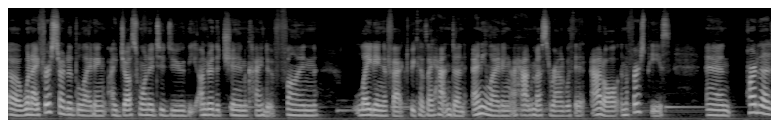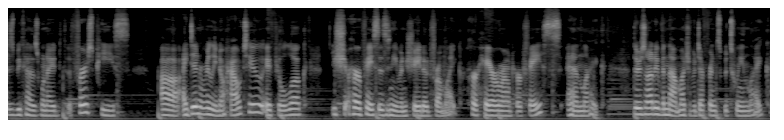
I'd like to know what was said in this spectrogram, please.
uh, when I first started the lighting, I just wanted to do the under the chin kind of fun lighting effect because I hadn't done any lighting. I hadn't messed around with it at all in the first piece. And part of that is because when I did the first piece, uh, I didn't really know how to. If you'll look, her face isn't even shaded from like her hair around her face. And like, there's not even that much of a difference between like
